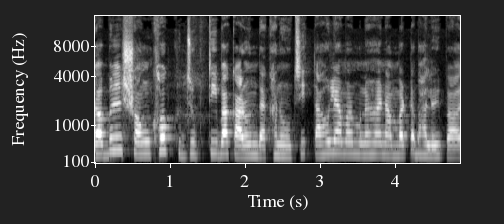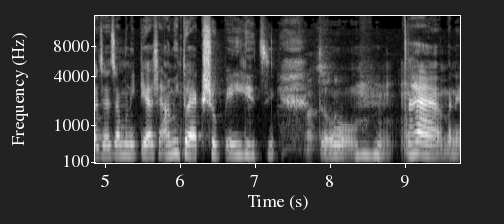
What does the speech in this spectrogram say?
ডবল সংখ্যক যুক্তি বা কারণ দেখানো উচিত। তাহলে আমার মনে হয় নাম্বারটা ভালোই পাওয়া যায়। যেমন ইতিহাসে আমি তো একশো পেয়ে গেছি। তো হ্যাঁ মানে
